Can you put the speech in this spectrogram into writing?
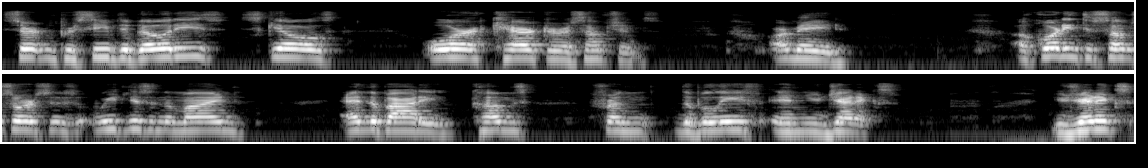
certain perceived abilities, skills, or character assumptions are made. According to some sources, weakness in the mind and the body comes from the belief in eugenics. Eugenics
